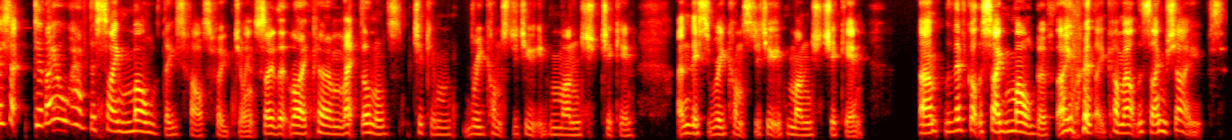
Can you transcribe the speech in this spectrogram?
Is that do they all have the same mold? These fast food joints, so that like um, McDonald's chicken reconstituted munch chicken, and this reconstituted munch chicken, um, they've got the same mold of they where they come out the same shapes.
